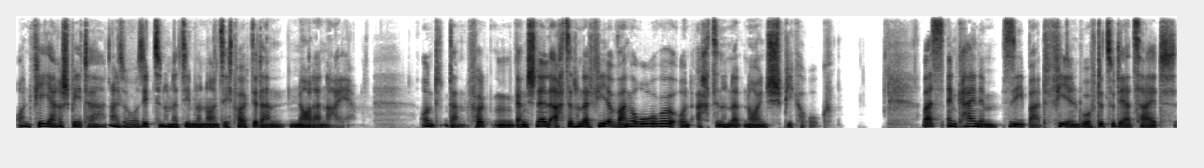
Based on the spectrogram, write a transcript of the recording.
Und vier Jahre später, also 1797, folgte dann Norderney. Und dann folgten ganz schnell 1804 Wangerooge und 1809 Spiekeroog. Was in keinem Seebad fehlen durfte zu der Zeit,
